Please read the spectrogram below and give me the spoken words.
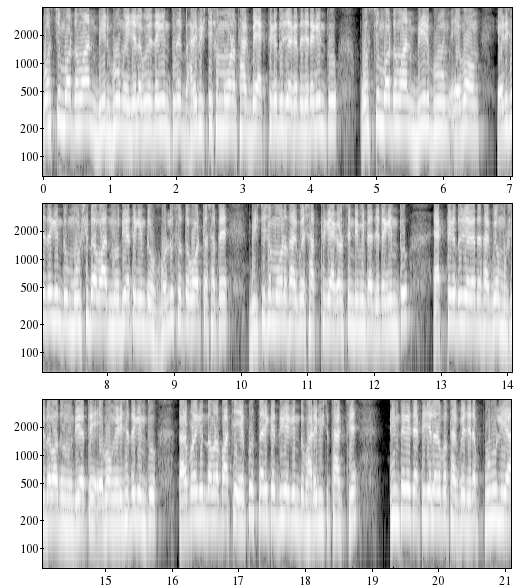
পশ্চিম বর্ধমান, বীরভূম এই জেলাগুলিতে কিন্তু ভারী বৃষ্টির সম্ভাবনা থাকবে এক থেকে দু জায়গাতে, যেটা কিন্তু পশ্চিম বর্ধমান, বীরভূম এবং এর সাথে কিন্তু মুর্শিদাবাদ, নদিয়াতে কিন্তু হলুদ সতর্কবার্তার সাথে বৃষ্টির সম্ভাবনা থাকবে সাত থেকে এগারো সেন্টিমিটার, যেটা কিন্তু এক থেকে দু জায়গাতে থাকবে মুর্শিদাবাদ ও নদিয়াতে এবং এর সাথে কিন্তু তারপরে কিন্তু আমরা পাচ্ছি একুশ তারিখের দিকে কিন্তু ভারী বৃষ্টি থাকছে। তিন থেকে চারটি জেলার উপর থাকবে, যেটা পুরুলিয়া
